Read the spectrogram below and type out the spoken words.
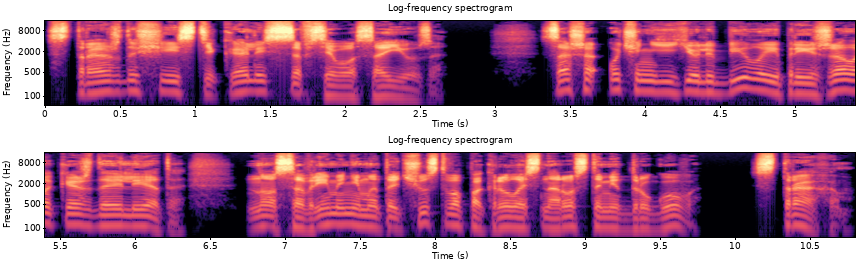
Страждущие стекались со всего Союза. Саша очень ее любила и приезжала каждое лето, но со временем это чувство покрылось наростами другого — страхом.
